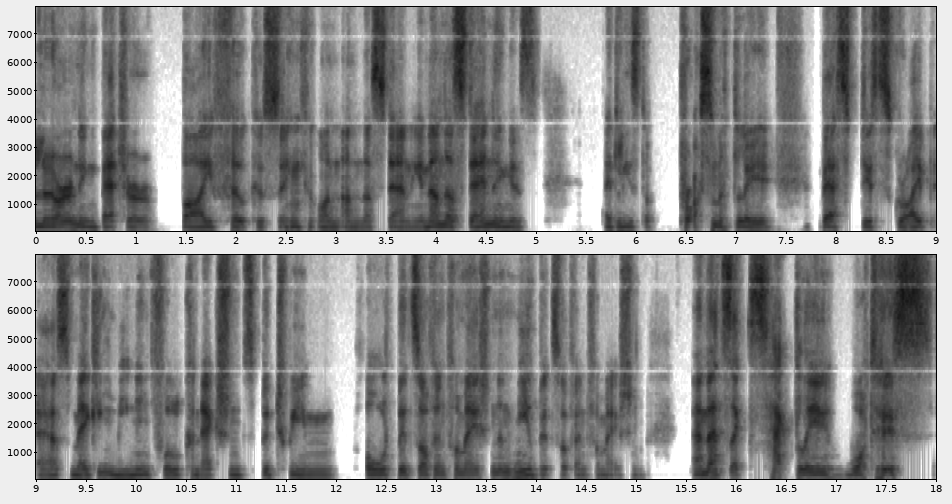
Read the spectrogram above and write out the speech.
learning better by focusing on understanding. And understanding is at least approximately best described as making meaningful connections between old bits of information and new bits of information. And that's exactly what is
